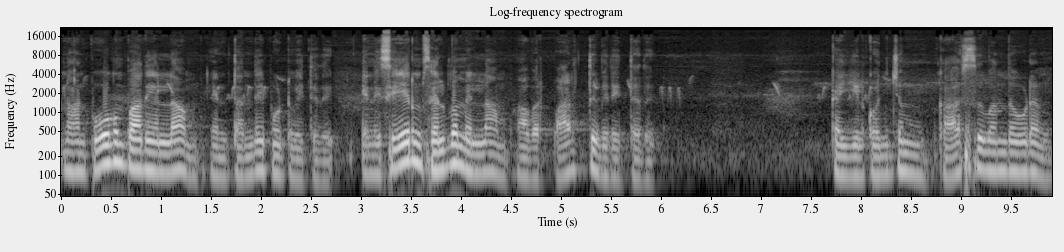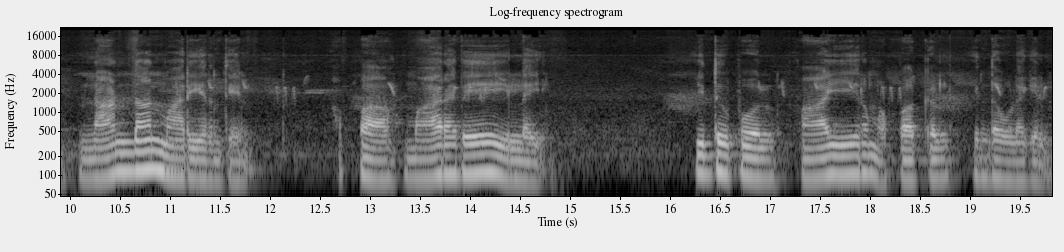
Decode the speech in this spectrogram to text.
நான் போகும் பாதையெல்லாம் என் தந்தை போட்டு வைத்தது. என்னை சேரும் செல்வம் எல்லாம் அவர் பார்த்து விதைத்தது. கையில் கொஞ்சம் காசு வந்தவுடன் நான் தான் மாறியிருந்தேன் அப்பா மாறவே இல்லை. இதுபோல் ஆயிரம் அப்பாக்கள் இந்த உலகில்.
